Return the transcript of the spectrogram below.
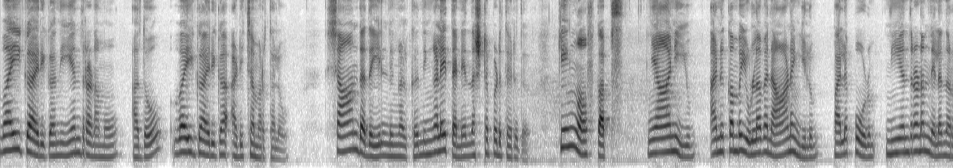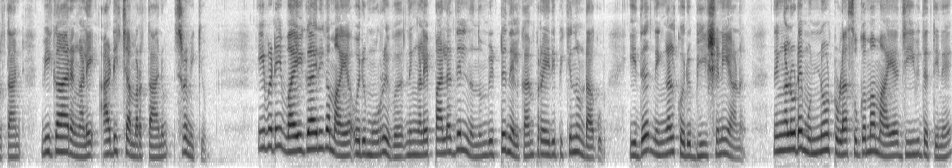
വൈകാരിക നിയന്ത്രണമോ? അതോ വൈകാരിക അടിച്ചമർത്തലോ? ശാന്തതയിൽ നിങ്ങൾക്ക് നിങ്ങളെ തന്നെ നഷ്ടപ്പെടുത്തരുത്. കിങ് ഓഫ് കപ്സ് ജ്ഞാനിയും അനുകമ്പയുള്ളവനാണെങ്കിലും പലപ്പോഴും നിയന്ത്രണം നിലനിർത്താൻ വികാരങ്ങളെ അടിച്ചമർത്താനും ശ്രമിക്കും. ഇവിടെ വൈകാരികമായ ഒരു മുറിവ് നിങ്ങളെ പലതിൽ നിന്നും വിട്ടുനിൽക്കാൻ പ്രേരിപ്പിക്കുന്നുണ്ടാകും. ഇത് നിങ്ങൾക്കൊരു ഭീഷണിയാണ്. നിങ്ങളുടെ മുന്നോട്ടുള്ള സുഗമമായ ജീവിതത്തിന്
